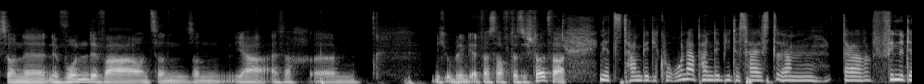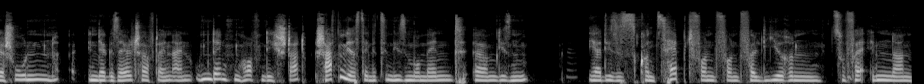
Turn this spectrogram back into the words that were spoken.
so eine, eine Wunde war und so ein, so ein ja, einfach ähm, nicht unbedingt etwas, auf das ich stolz war. Jetzt haben wir die Corona-Pandemie, das heißt, ähm, da findet ja schon in der Gesellschaft ein, ein Umdenken hoffentlich statt. Schaffen wir es denn jetzt in diesem Moment, ähm, diesen, ja, dieses Konzept von, von Verlieren zu verändern?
